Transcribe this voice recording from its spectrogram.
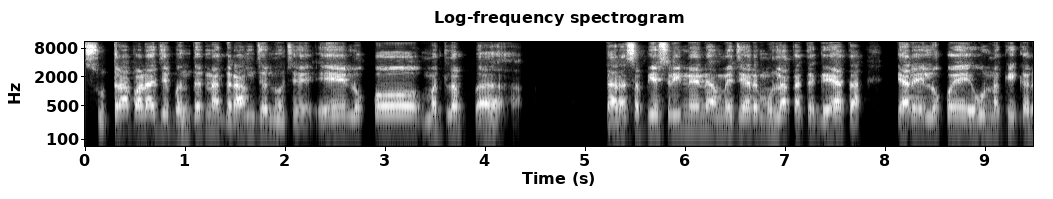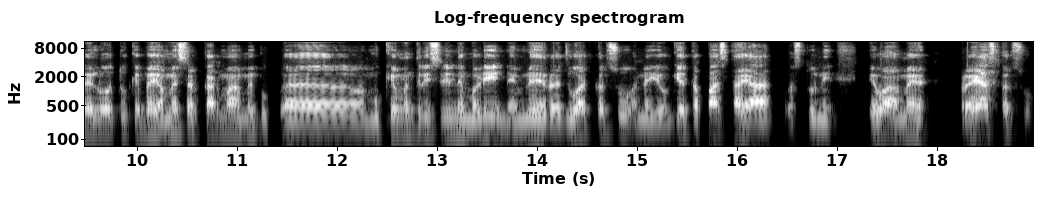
સૂત્રાપાડા જે બંદરના ગ્રામજનો છે, એ લોકો મતલબ ધારાસભ્યશ્રીને અમે જ્યારે મુલાકાતે ગયા હતા ત્યારે એ લોકોએ એવું નક્કી કરેલું હતું કે ભાઈ અમે સરકારમાં અમે મુખ્યમંત્રી મુખ્યમંત્રીશ્રીને મળી એમને રજૂઆત કરશું અને યોગ્ય તપાસ થાય આ વસ્તુની એવા અમે પ્રયાસ કરશું.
